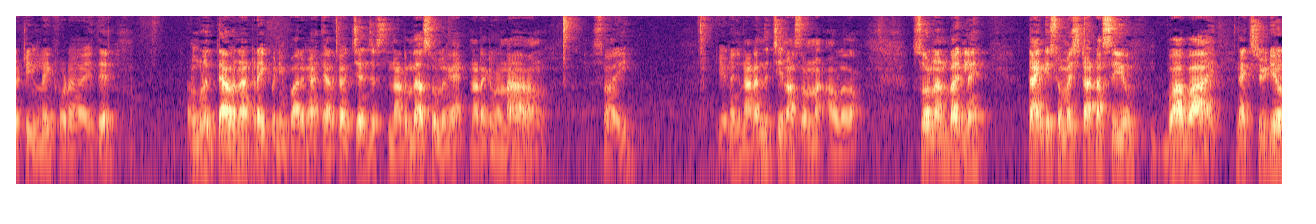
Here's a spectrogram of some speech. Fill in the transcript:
ரொட்டீன் லைஃபோட இது. உங்களுக்கு தேவைன்னா ட்ரை பண்ணி பாருங்கள் யாருக்காவது சேஞ்சஸ் நடந்தால் சொல்லுங்கள் நடக்கலைன்னா சாரி எனக்கு நடந்துச்சு நான் சொன்னேன். அவ்வளோதான் ஸோ நண்பர்களே தேங்க்யூ ஸோ மச் டாட்டா சி யூ பா பாய் நெக்ஸ்ட் வீடியோ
